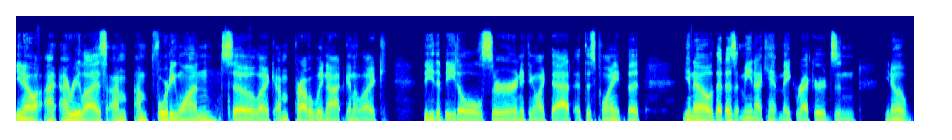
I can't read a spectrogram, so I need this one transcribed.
you know, I, I realize I'm I'm 41, so like I'm probably not gonna like be the Beatles or anything like that at this point. But you know, that doesn't mean I can't make records and you know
